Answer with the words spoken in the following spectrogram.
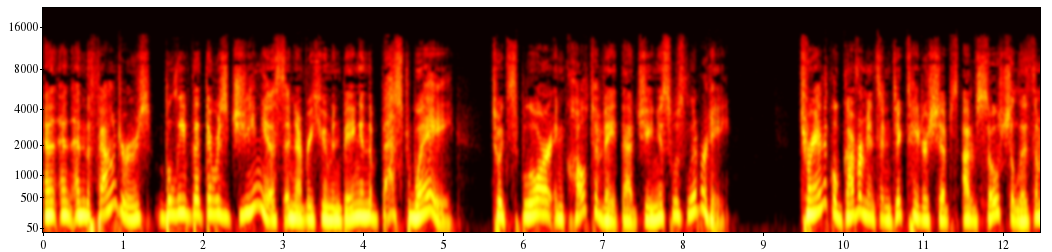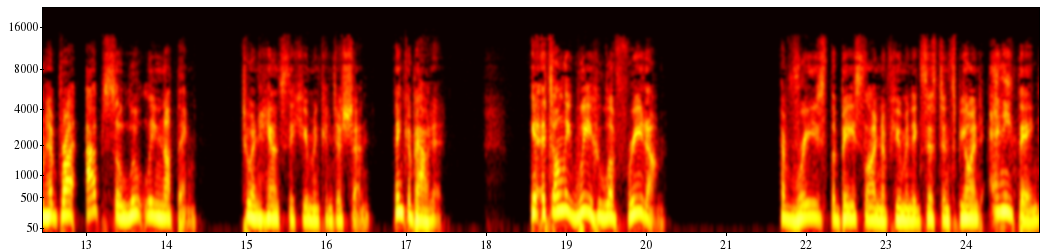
and, and, and the founders believed that there was genius in every human being and the best way to explore and cultivate that genius was liberty. Tyrannical governments and dictatorships out of socialism have brought absolutely nothing to enhance the human condition. Think about it. It's only we who love freedom have raised the baseline of human existence beyond anything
